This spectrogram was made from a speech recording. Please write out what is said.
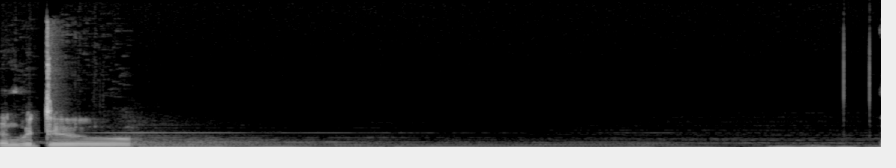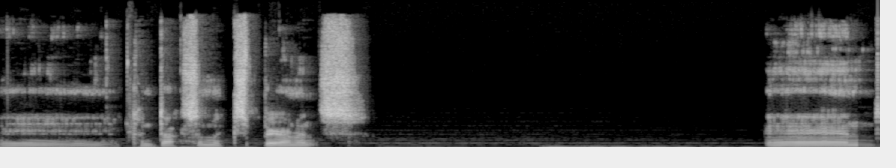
Then we do uh, conduct some experiments and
